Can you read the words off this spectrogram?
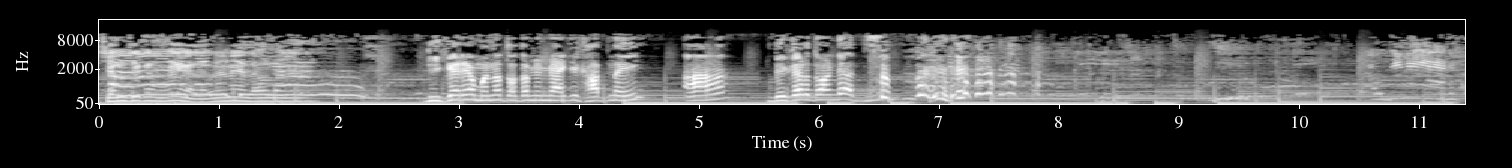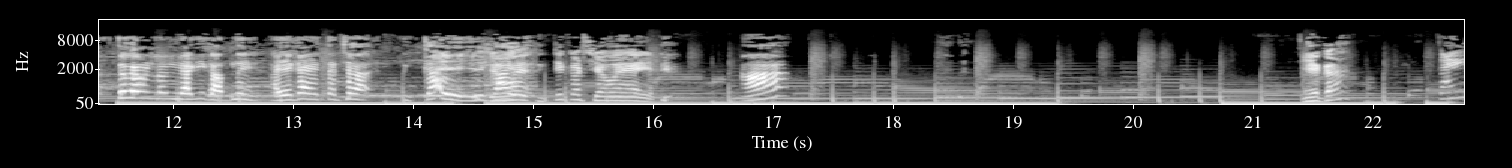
चमचे का नाही घालायला नाही लावला भिकाऱ्या म्हणत होता मी मॅगी खात नाही. आ? बिगर तोंड्यात तो काय म्हटलं मी मॅगी खात नाही. हे काय त्याच्या काय आहे? हे काय? आहे? शेवया- तिखट शेवया आहे. हा हे का? काही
